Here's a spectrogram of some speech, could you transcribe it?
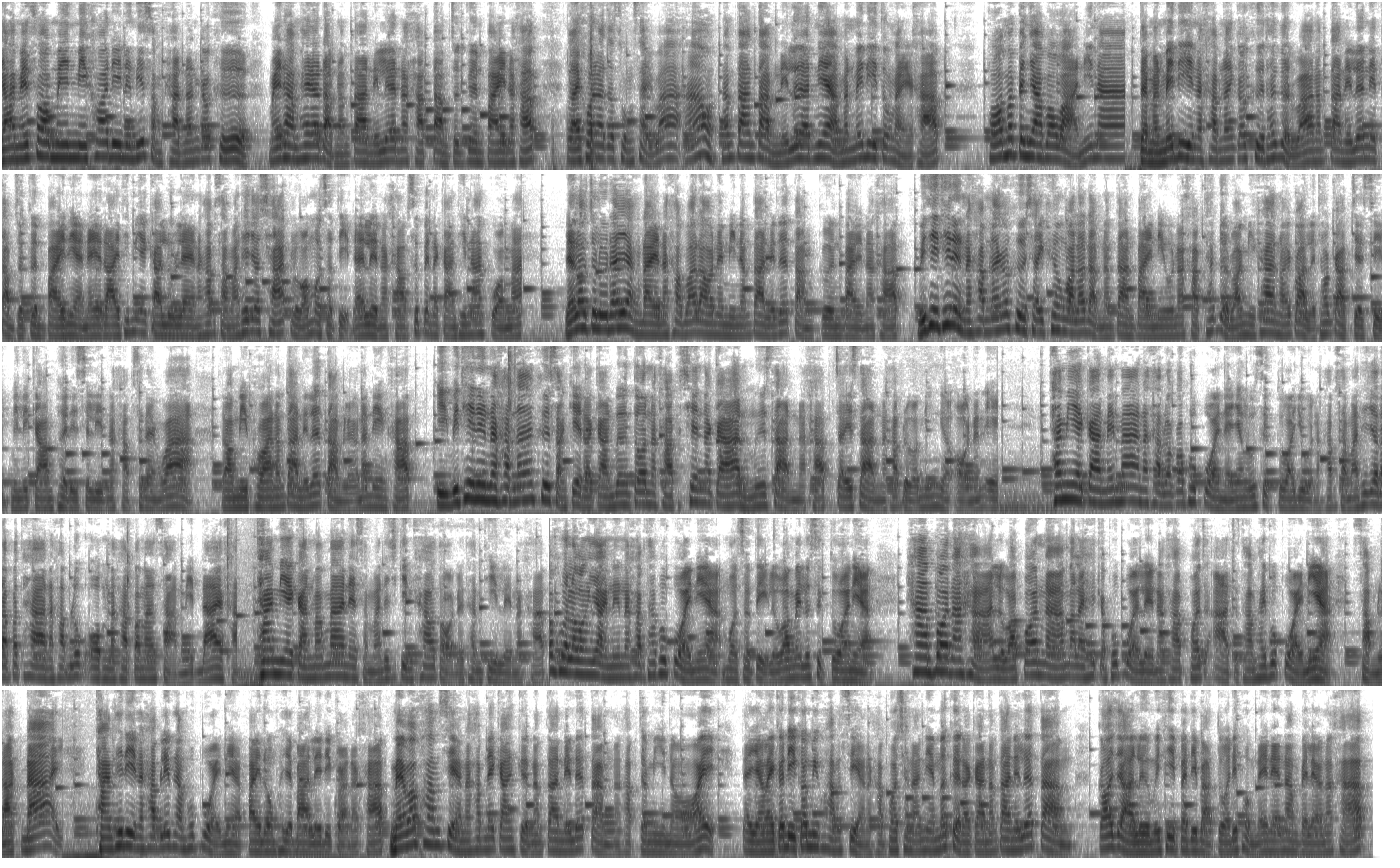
ยาเมทฟอร์มินมีข้อดีหนึ่งที่สำคัญนั่นก็คือ ไม่ทำให้ระดับน้ำตาลในเลือดนะครับต่ำจนเกินไปนะครับ หลายคนอาจจะสงสัยว่าอ้าวน้ำตาลต่ำในเลือดเนี่ยมันไม่ดีตรงไหนครับเพราะมันเป็นยาเบาหวานนี่นะ แต่มันไม่ดีนะครับ นั่นก็คือถ้าเกิดว่าน้ำตาลในเลือดในต่ำจนเกินไปเนี่ยในรายที่มีอาการรุนแรงนะครับ สามารถที่จะชักหรือว่าหมดสติได้เลยนะครับ ซึ่งเป็นอาการที่น่ากลัวมาก แล้วเราจะรู้ได้อย่างไรนะครับ ว่าเราเนี่ยมีน้ำตาลในเลือดต่ำเกินไปนะครับ วิธีที่หนึ่งนะครับนั่นก็คือใช้เครื่องวัดระดับน้ำตาลปลายนิ้วนะครับถ้าเกิดว่ามีค่าน้อยกว่าหรือเท่ากับ 70 มิลลิกรัมเพอร์ดิซิลิตนะครับแสดงว่าเรามีภาวะน้ำตาลในเลือดต่ำแล้วนั่นเองครับอีกวิธีหนึ่งนะครับนั่นก็คือสังเกตอาการเบื้องต้นนะครับ เช่นอาการมือสั่นนะครับใจสั่นนะครับหรือว่ามีเหงื่อออกนั่นเอง ถ้ามีอาการไม่มากนะครับแล้วก็ผู้ป่วยเนี่ยยังรู้สึกตัวอยู่นะครับสามารถที่จะรับประทานนะครับลูกอมนะครับประมาณ 3 เม็ดได้ครับถ้ามีอาการมากๆเนี่ยสามารถที่จะกินข้าวต่อได้ทันทีเลยนะครับก็ควรระวังอย่างหนึ่งนะครับถ้าผู้ป่วยเนี่ยหมดสติหรือว่าไม่รู้สึกตัวเนี่ยห้ามป้อนอาหารหรือว่าป้อนน้ำอะไรให้กับผู้ป่วยเลยนะครับเพราะจะอาจจะทำให้ผู้ป่วยเนี่ยสำลักได้ ทางที่ดีนะครับรีบนำผู้ป่วยเนี่ยไปโรงพยาบาลเลยดีกว่านะครับแม้ว่าความเสี่ยงนะครับในการเกิดน้ำตาลในเลือดต่ำนะครับจะมีน้อย แต่อย่างไรก็ดีก็มีความเสี่ยงนะครับเพราะฉะนั้นเนี่ยเมื่อเกิดอาการน้ำตาลในเลือดต่ำก็อย่าลืมวิธีปฏิบัติตัวที่ผมได้แนะนำไปแล้วนะครับ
